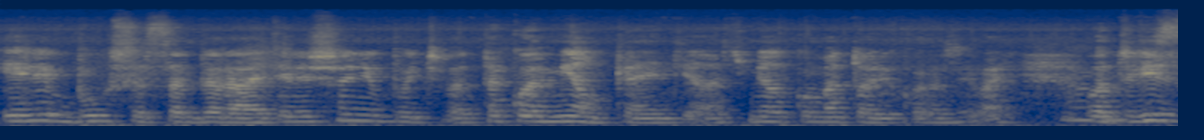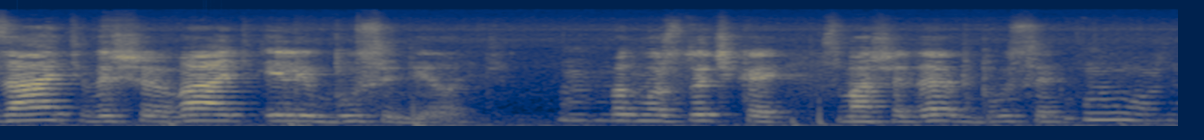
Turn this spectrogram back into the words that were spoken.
или бусы собирать, или что-нибудь вот такое мелкое делать, мелкую моторику развивать. Мгм. Вот вязать, вышивать или бусы делать. Мгм. Вот может с дочкой, с Машей, да, бусы. Ну, можно,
